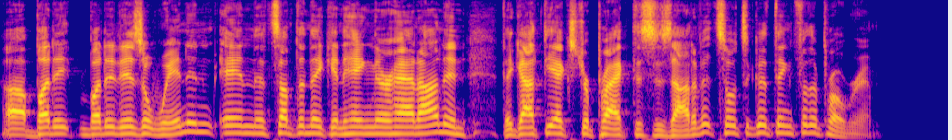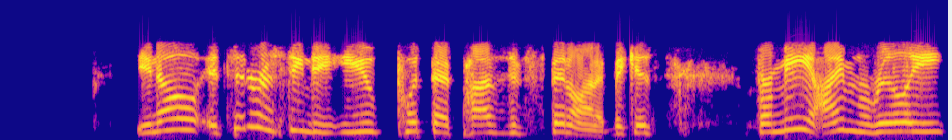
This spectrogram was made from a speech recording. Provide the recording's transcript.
uh, but it but it is a win, and and it's something they can hang their hat on, and they got the extra practices out of it, so it's a good thing for the program. You know, it's interesting that you put that positive spin on it because for me, I'm really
